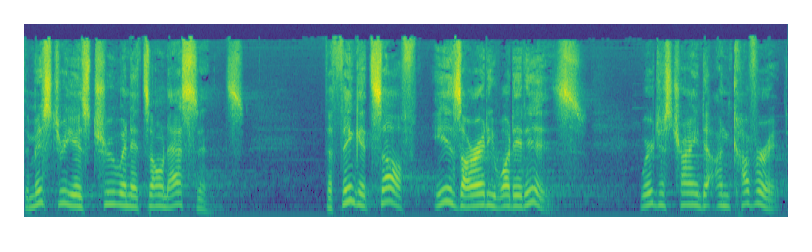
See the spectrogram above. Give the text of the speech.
the mystery is true in its own essence. The thing itself is already what it is. We're just trying to uncover it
